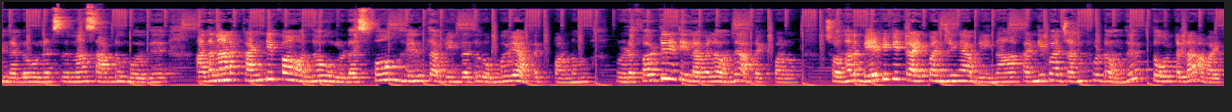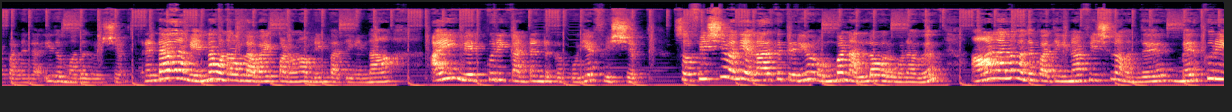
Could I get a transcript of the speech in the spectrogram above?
இந்த டோனட்ஸ் இதெல்லாம் சாப்பிடும்போது அதனால் கண்டிப்பாக வந்து உங்களோட ஸ்போம் ஹெல்த் அப்படின்றது ரொம்பவே அஃபெக்ட் பண்ணும். உங்களோட ஃபர்டிலிட்டி லெவலை வந்து அஃபெக்ட் பண்ணும். ஸோ அதனால் பேபிக்கு ட்ரை பண்ணுறீங்க அப்படின்னா கண்டிப்பாக ஜங்க் ஃபுட்டை வந்து டோட்டலாக அவாய்ட் பண்ணுங்கள் இது முதல் விஷயம். ரெண்டாவது நம்ம என்ன உணவுகளை அவாய்ட் பண்ணணும் அப்படின்னு பார்த்தீங்கன்னா ஐ மெர்க்குரி கண்டென்ட் இருக்கக்கூடிய ஃபிஷ்ஷு ஸோ ஃபிஷ் வந்து எல்லாருக்கும் தெரியும் ரொம்ப நல்ல ஒரு உணவு. ஆனாலும் வந்து பார்த்தீங்கன்னா ஃபிஷ்ஷில் வந்து மெர்க்குரி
